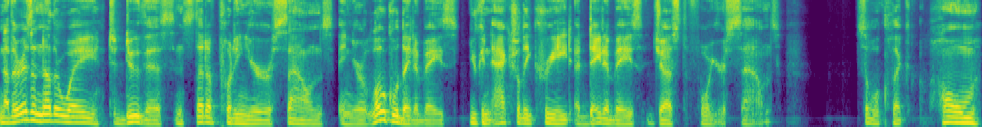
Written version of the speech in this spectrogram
Now there is another way to do this. Instead of putting your sounds in your local database, you can actually create a database just for your sounds. So we'll click home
